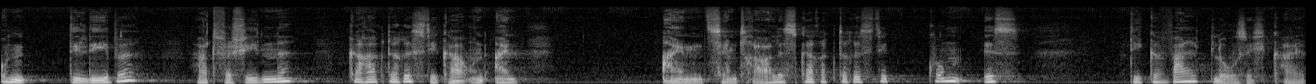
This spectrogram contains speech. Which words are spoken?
Und die Liebe hat verschiedene Charakteristika und ein, ein zentrales Charakteristikum ist die Gewaltlosigkeit.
